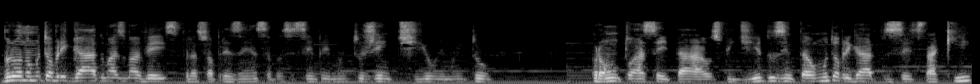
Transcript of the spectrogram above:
Bruno, muito obrigado mais uma vez pela sua presença. Você sempre muito gentil e muito pronto a aceitar os pedidos. Então, muito obrigado por você estar aqui.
